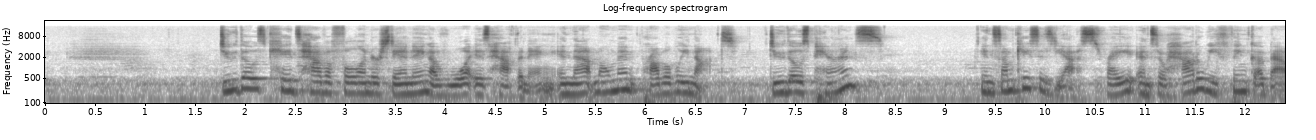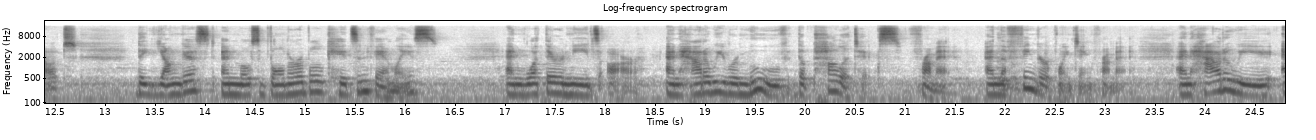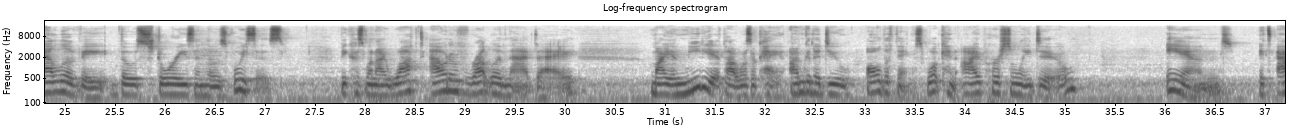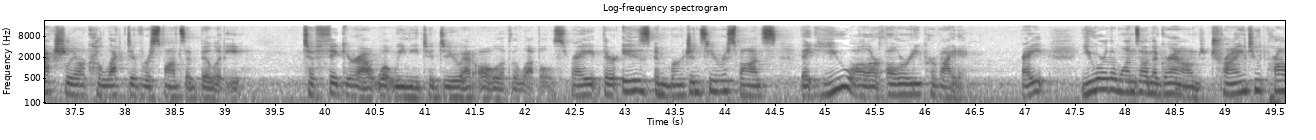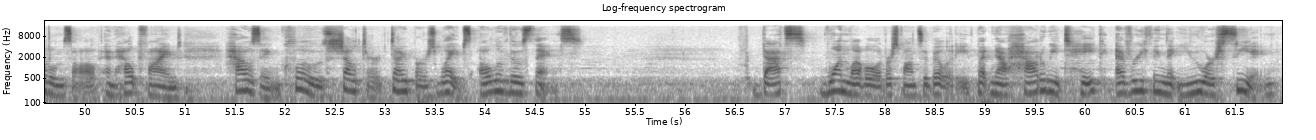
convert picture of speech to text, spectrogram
Do those kids have a full understanding of what is happening in that moment? Probably not. Do those parents? In some cases, yes, right? And so, how do we think about the youngest and most vulnerable kids and families and what their needs are? And how do we remove the politics from it and the finger pointing from it? And how do we elevate those stories and those voices? Because when I walked out of Rutland that day, my immediate thought was okay, I'm going to do all the things. What can I personally do? And it's actually our collective responsibility to figure out what we need to do at all of the levels, right? There is emergency response that you all are already providing, right? You are the ones on the ground trying to problem solve and help find housing, clothes, shelter, diapers, wipes, all of those things. That's one level of responsibility. But now, how do we take everything that you are seeing?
